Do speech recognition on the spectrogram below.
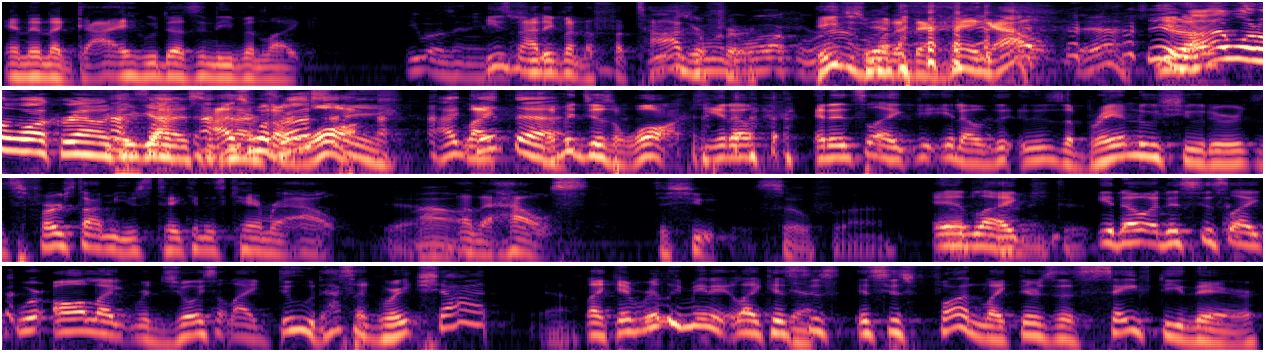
and then a guy who doesn't even like. He wasn't even. He's not even a photographer. He just around. wanted to hang out. Yeah. Dude, I want to walk around with you guys. I just want to walk. me. I Like, get that. Let me just walk, you know. and it's like you know, this is a brand new shooter. It's the first time he was taking his camera out of the house to shoot, So fun. and like funny, you know, and it's just like we're all like rejoicing, like, dude, that's a great shot. Yeah. Like it really mean it. Like it's Yeah. just it's just fun. Like there's a safety there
